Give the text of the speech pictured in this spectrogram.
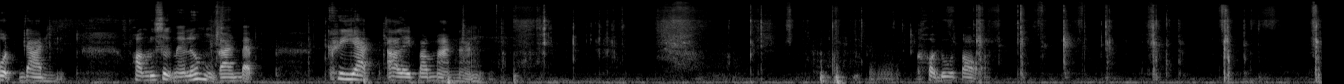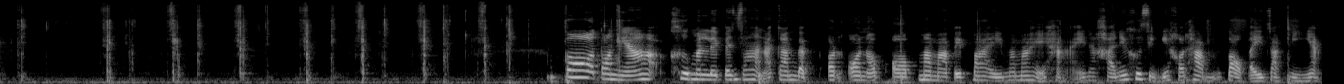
กดดัน ความรู้สึกในเรื่องของการแบบเครียดอะไรประมาณนั้น ขอดูต่อ ก็ตอนนี้คือมันเลยเป็นสถานการณ์แบบ on on off off มามาไปไปมามาหายหายนะคะ นี่คือสิ่งที่เขาทำต่อไปจากนี้อะ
